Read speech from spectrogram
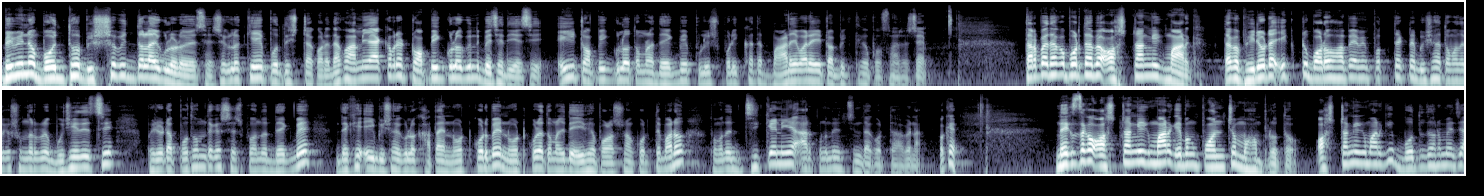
বিভিন্ন বৌদ্ধ বিশ্ববিদ্যালয়গুলো রয়েছে, সেগুলো কে প্রতিষ্ঠা করে? দেখো, আমি একেবারে টপিকগুলো কিন্তু বেছে দিয়েছি। এই টপিকগুলো তোমরা দেখবে, পুলিশ পরীক্ষাতে বারে বারে এই টপিক থেকে প্রশ্ন এসেছে। তারপরে দেখো পড়তে হবে অষ্টাঙ্গিক মার্গ। দেখো ভিডিওটা একটু বড় হবে, আমি প্রত্যেকটা বিষয় তোমাদেরকে সুন্দর করে বুঝিয়ে দিচ্ছি। ভিডিওটা প্রথম থেকে শেষ পর্যন্ত দেখবে, দেখে এই বিষয়গুলো খাতায় নোট করবে, নোট করে তোমরা যদি এইভাবে পড়াশোনা করতে পারো, তোমাদের জিকে নিয়ে আর কোনোদিন চিন্তা করতে হবে না ওকে নেক্সট দেখো অষ্টাঙ্গিক মার্গ এবং পঞ্চম মহাব্রত। অষ্টাঙ্গিক মার্গই বৌদ্ধ ধর্মে যে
